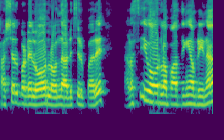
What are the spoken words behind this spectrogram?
Harshal Patel ஓவரில் வந்து அடிச்சிருப்பாரு. கடைசி ஓவரில் பார்த்தீங்க அப்படின்னா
